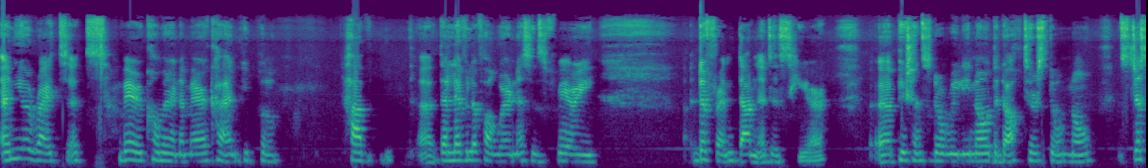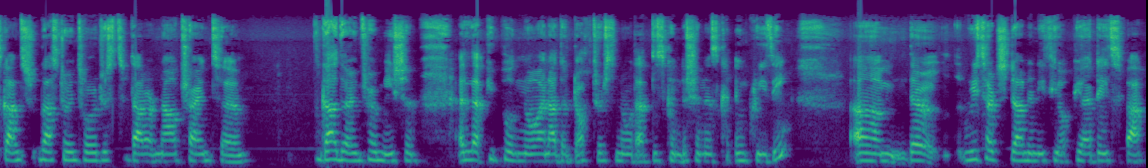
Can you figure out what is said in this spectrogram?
and you're right; it's very common in America, and people have uh, the level of awareness is very different than it is here. Uh, patients don't really know; the doctors don't know. It's just gastroenterologists that are now trying to gather information and let people know and other doctors know that this condition is increasing um, the research done in Ethiopia dates back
